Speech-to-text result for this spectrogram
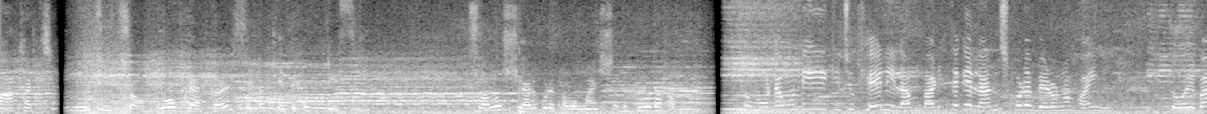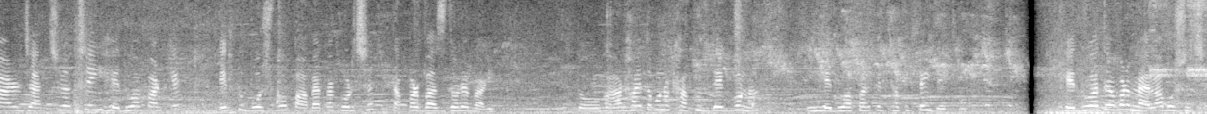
মা খাচ্ছে। নিয়েছি চকো ক্র্যাকার সেটা খেতে খুব টেস্টি চলো শেয়ার করে খাব মায়ের সাথে, পুরোটা খাব। না তো মোটামুটি কিছু খেয়ে নিলাম। বাড়ি থেকে লাঞ্চ করে বেরোনো হয়নি। তো এবার যাচ্ছি হচ্ছে এই হেদুয়া পার্কে একটু বসবো, পা ব্যথা করছে, তারপর বাস ধরে বাড়ি। তো আর হয়তো কোনো ঠাকুর দেখব না। এই হেদুয়া পার্কের ঠাকুরটাই দেখব। হেদুয়াতে আবার মেলা বসেছে।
